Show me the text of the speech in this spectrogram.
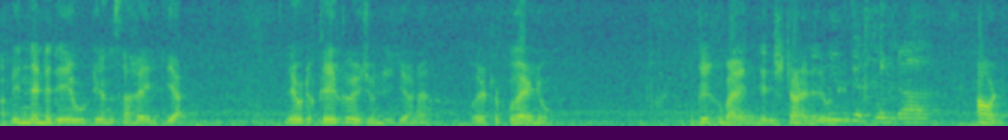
അപ്പം ഇന്ന് എന്റെ ദേവൂട്ടി ഒന്ന് സഹകരിക്കുക. ദേവൂട്ടി കേക്ക് കഴിച്ചുകൊണ്ടിരിക്കുകയാണ് ഒരു ട്രിപ്പ് കഴിഞ്ഞു. കേക്ക് ഭയങ്കര ഇഷ്ടമാണ് എന്റെ ദേവൂട്ടി. ആ ഉണ്ട്.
